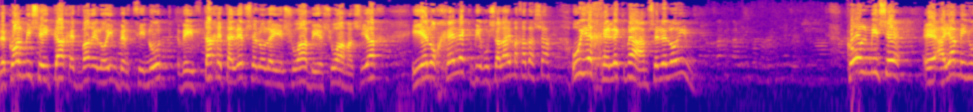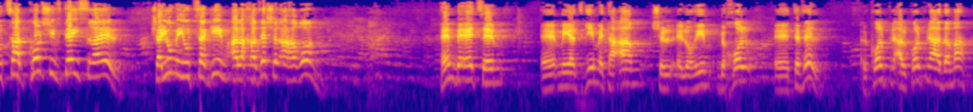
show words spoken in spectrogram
לכל מי שיקח את דבר אלוהים ברצינות ויפתח את הלב שלו לישועה בישוע המשיח, יהיה לו חלק בירושלים החדשה. הוא יהיה חלק מהעם של אלוהים. כל מי שהיה מיוצג, כל שבטי ישראל שהיו מיוצגים על החזה של אהרון, הם בעצם אה, מייצגים את העם של אלוהים בכל אה, תבל, כל על כל פני האדמה.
